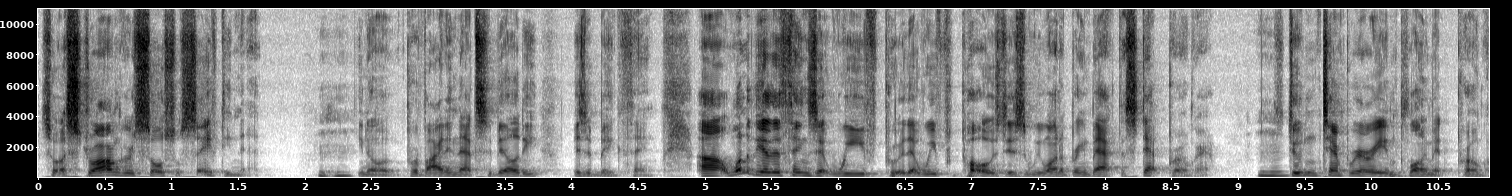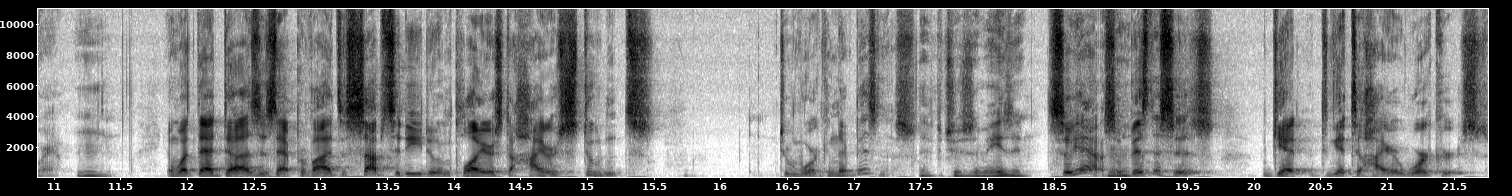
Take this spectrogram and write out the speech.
So a stronger social safety net. Mm-hmm. You know, providing that stability is a big thing. Uh, one of the other things that we've that we've proposed is we want to bring back the STEP program, mm-hmm. Student Temporary Employment Program. And what that does is that provides a subsidy to employers to hire students to work in their business. Which is amazing. So yeah, so businesses get to get to hire workers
